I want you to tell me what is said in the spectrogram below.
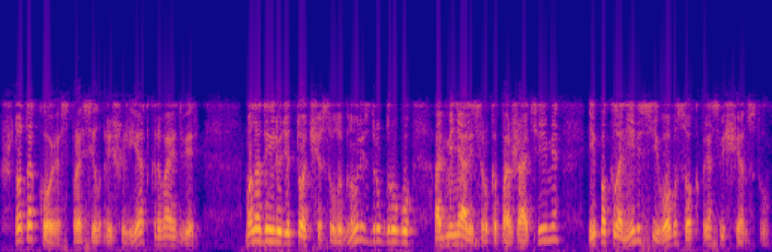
«Что такое?» — спросил Ришелье, открывая дверь. Молодые люди тотчас улыбнулись друг другу, обменялись рукопожатиями и поклонились его высокопреосвященству.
